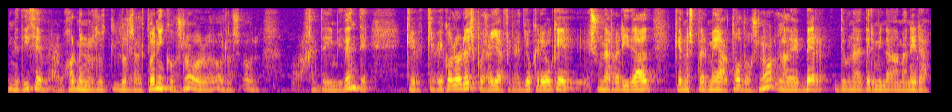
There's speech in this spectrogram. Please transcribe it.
me dice, a lo mejor menos los, daltónicos, ¿no? o, los, la gente invidente, que, que, ve colores, pues oye, al final yo creo que es una realidad que nos permea a todos, ¿no? la de ver de una determinada manera.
